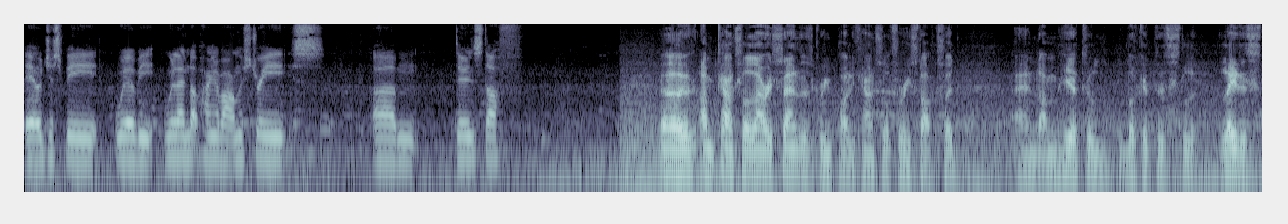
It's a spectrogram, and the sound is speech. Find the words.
it'll just be we'll be we'll end up hanging about on the streets um, doing stuff. Uh, I'm Councillor Larry Sanders, Green Party Councillor for East Oxford, and I'm here to look at this l- latest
